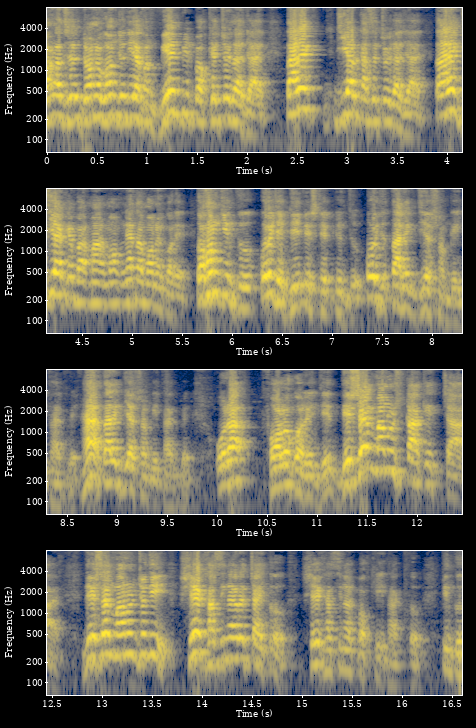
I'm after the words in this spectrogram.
বাংলাদেশের জনগণ যদি এখন বিএনপির পক্ষে চলে যায়, তারেক জিয়ার কাছে চলে যায়, তারেক জিয়াকে নেতা মনে করে, তখন কিন্তু ওই যে ডিপ স্টেট কিন্তু ওই যে তারেক জিয়ার সঙ্গেই থাকবে। হ্যাঁ তারেক জিয়ার সঙ্গেই থাকবে। ওরা ফলো করে যে দেশের মানুষ কাকে চায়। দেশের মানুষ যদি শেখ হাসিনারে চাইতো, শেখ হাসিনার পক্ষেই থাকতো। কিন্তু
